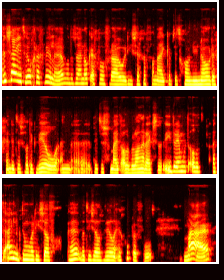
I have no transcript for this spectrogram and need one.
En zij het heel graag willen, hè? want er zijn ook echt wel vrouwen die zeggen van nou, ik heb dit gewoon nu nodig en dit is wat ik wil en uh, dit is voor mij het allerbelangrijkste. Iedereen moet altijd uiteindelijk doen wat hij zelf, hè, wat hij zelf wil en goed bij voelt. Maar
